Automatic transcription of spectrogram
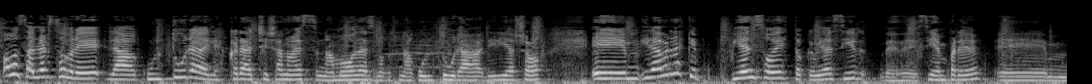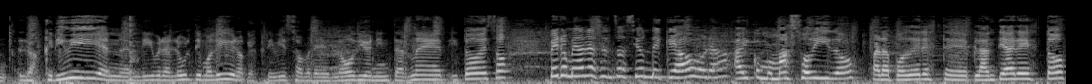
Vamos a hablar sobre la cultura del scratch, ya no es una moda, sino que es una cultura, diría yo. Eh, y la verdad es que pienso esto que voy a decir desde siempre. Eh, lo escribí en el libro, el último libro que escribí sobre el odio en internet y todo eso, pero me da la sensación de que ahora hay como más oído para poder este plantear esto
